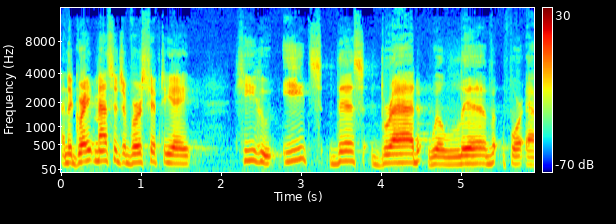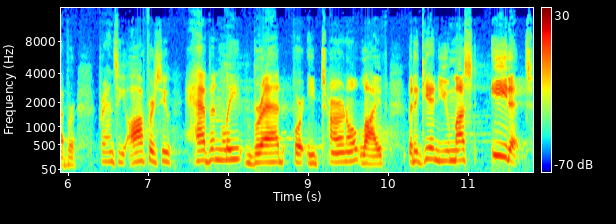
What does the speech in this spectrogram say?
And the great message of verse 58 he who eats this bread will live forever. Friends, he offers you heavenly bread for eternal life, but again, you must eat it.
